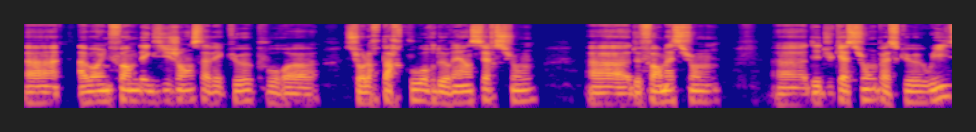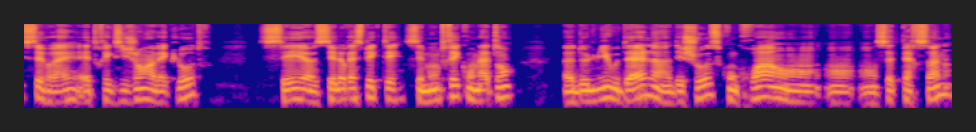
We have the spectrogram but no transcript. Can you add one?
avoir une forme d'exigence avec eux pour euh, sur leur parcours de réinsertion, euh, de formation, euh, d'éducation, parce que oui, c'est vrai, être exigeant avec l'autre, c'est c'est le respecter, c'est montrer qu'on attend de lui ou d'elle des choses, qu'on croit en, cette personne.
